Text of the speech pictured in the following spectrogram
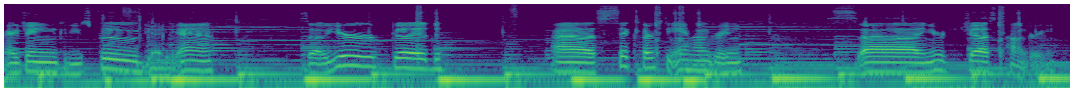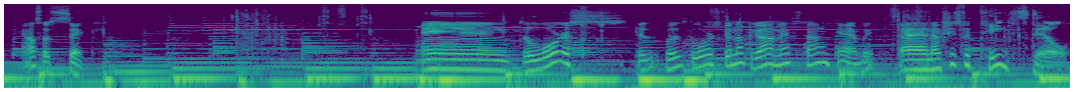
Mary Jane could use food, yeah, yeah. So you're good. Uh, sick, thirsty, and hungry. Uh, and you're just hungry. And also sick. And Dolores, is, was Dolores good enough to go out next time? Yeah, wait. Uh, no, she's fatigued still.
